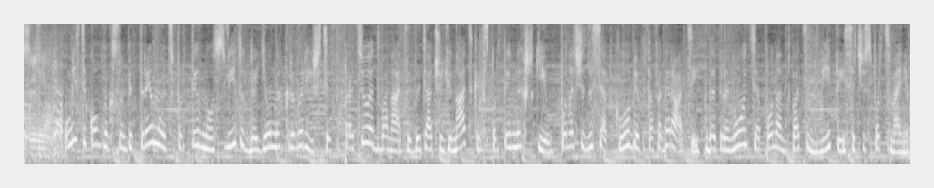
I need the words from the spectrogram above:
сильно. У місті комплексно підтримують спортивну освіту для юних криворіжців. Працює 12 дитячо-юнацьких спортивних шкіл, понад 60 клубів та федерацій, де тренуються понад 22 тисячі спортсменів.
